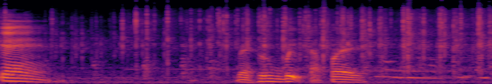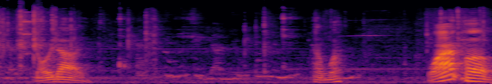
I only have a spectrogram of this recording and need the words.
ca về hương vị cà phê. Đổi đời. Không quá quá thơm.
